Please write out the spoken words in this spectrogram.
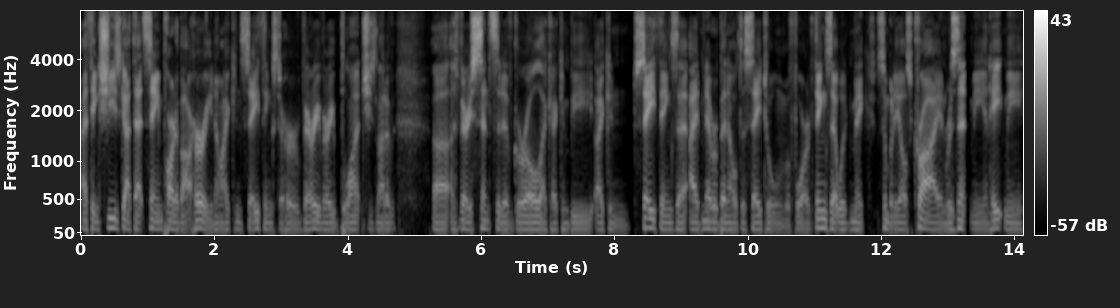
I think she's got that same part about her. You know, I can say things to her very, very blunt. She's not a uh, a very sensitive girl. Like I can be, I can say things that I've never been able to say to a woman before. Things that would make somebody else cry and resent me and hate me.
